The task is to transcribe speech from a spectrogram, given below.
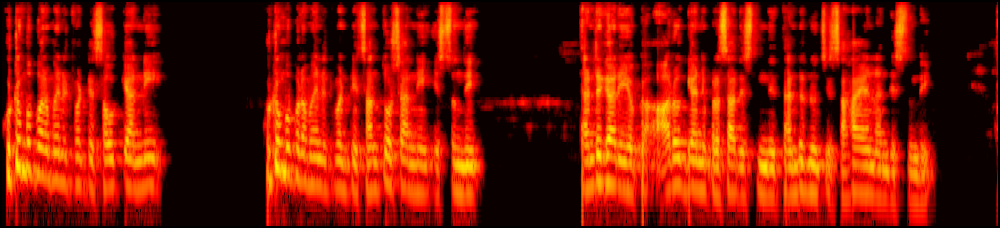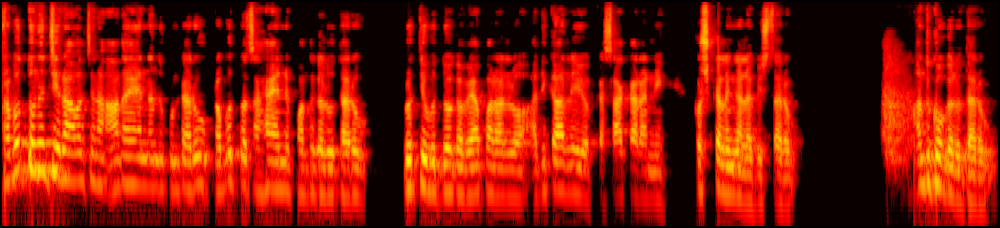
కుటుంబపరమైనటువంటి సౌఖ్యాన్ని కుటుంబపరమైనటువంటి సంతోషాన్ని ఇస్తుంది. తండ్రి గారి యొక్క ఆరోగ్యాన్ని ప్రసాదిస్తుంది. తండ్రి నుంచి సహాయాన్ని అందిస్తుంది. ప్రభుత్వం నుంచి రావాల్సిన ఆదాయాన్ని అందుకుంటారు. ప్రభుత్వ సహాయాన్ని పొందగలుగుతారు. వృత్తి ఉద్యోగ వ్యాపారాల్లో అధికారుల యొక్క సహకారాన్ని పుష్కలంగా లభిస్తారు. అందుకోగలుగుతారు.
